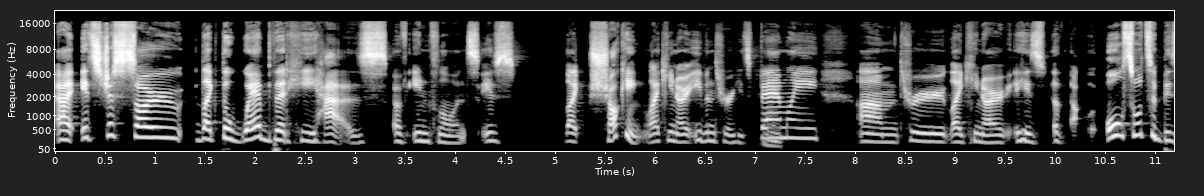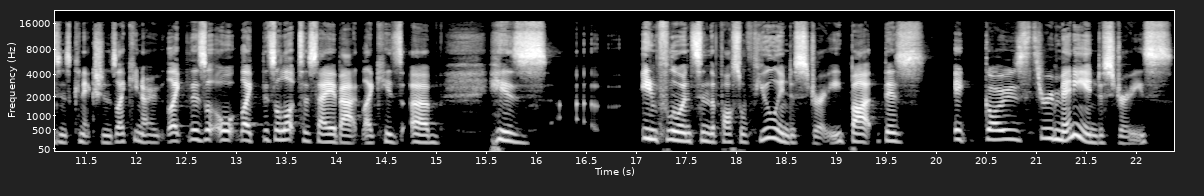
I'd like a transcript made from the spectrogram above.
Uh, it's just so like the web that he has of influence is like shocking like you know even through his family um through like you know his uh, all sorts of business connections like you know like there's a, all, like there's a lot to say about like his um his uh, influence in the fossil fuel industry but there's it goes through many industries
